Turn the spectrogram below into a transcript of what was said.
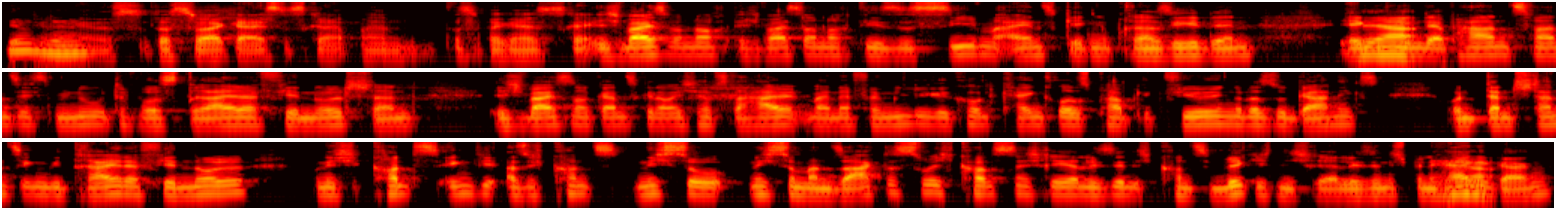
Junge. Junge, das, das war geisteskrank, Mann. Das war geisteskrank. Ich weiß auch noch, ich weiß auch noch dieses 7-1 gegen Brasilien, irgendwie in Ja, der paar 20. Minute, wo es 3 oder 4-0 stand. Ich weiß noch ganz genau, ich habe es daheim mit meiner Familie geguckt, kein großes Public Viewing oder so, gar nichts. Und dann stand es irgendwie 3 oder 4-0 und ich konnte es irgendwie, also ich konnte es nicht so, nicht so, man sagt es so, ich konnte es nicht realisieren, ich konnte es wirklich nicht realisieren. Ich bin ja, hergegangen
